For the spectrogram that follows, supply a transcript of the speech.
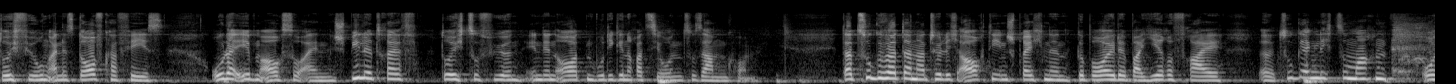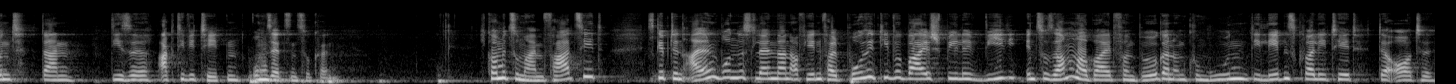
Durchführung eines Dorfcafés oder eben auch so einen Spieletreff durchzuführen in den Orten, wo die Generationen zusammenkommen. Dazu gehört dann natürlich auch, die entsprechenden Gebäude barrierefrei äh, zugänglich zu machen und dann diese Aktivitäten umsetzen zu können. Ich komme zu meinem Fazit. Es gibt in allen Bundesländern auf jeden Fall positive Beispiele, wie in Zusammenarbeit von Bürgern und Kommunen die Lebensqualität der Orte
